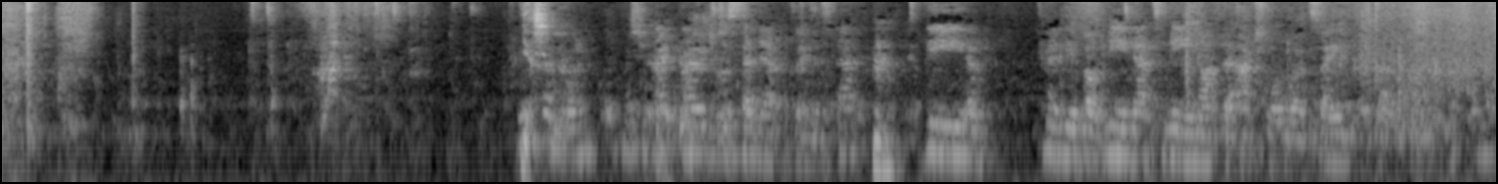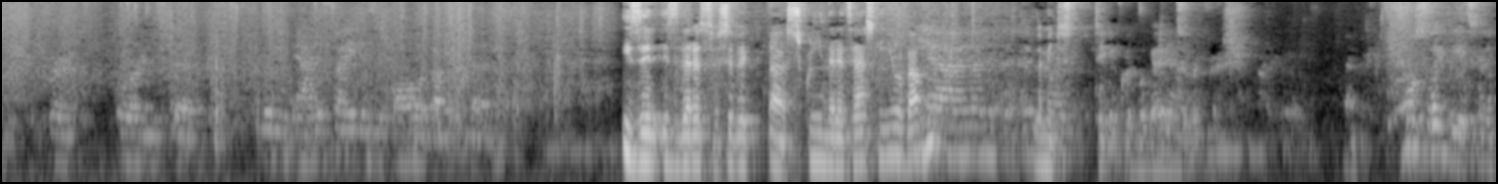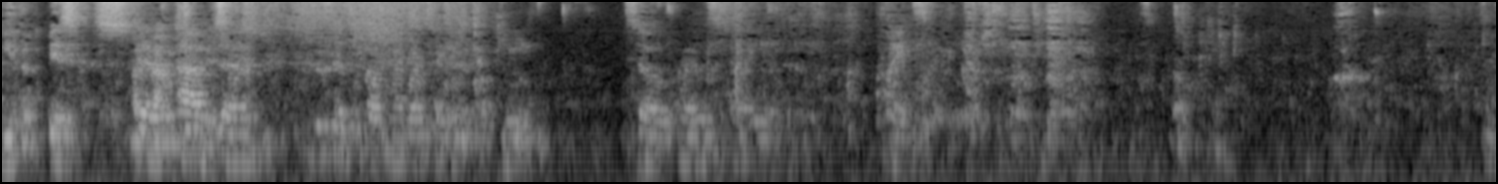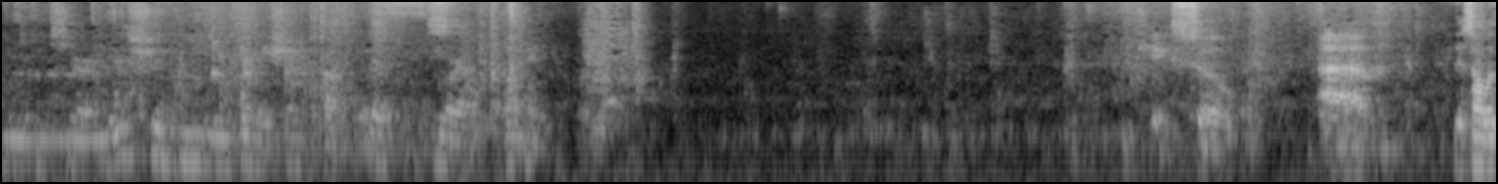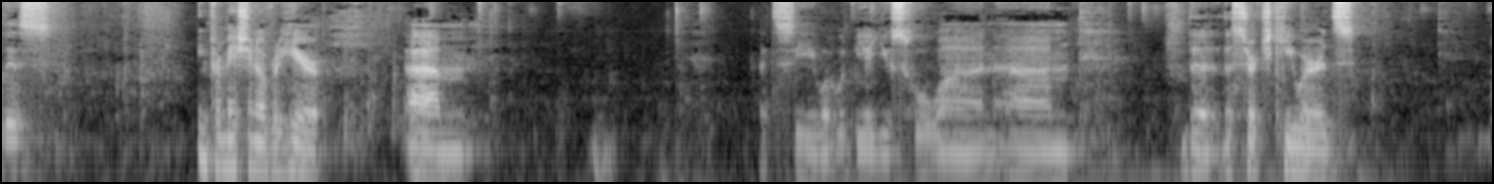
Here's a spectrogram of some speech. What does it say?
Yes. I, I just said that because I missed that. Mhm. The, uh, kind of the about me, that's me, not the actual website. I've got a comment. Or, or is the, when you add a site, is it all about the? Is it is that a specific uh, screen that it's asking you about? Yeah, I'm, I'm. Let me just take a quick look at it to refresh. Most likely it's going to be the business. The, about uh, the the, business. this is about my website and about me. So I was you, clients. Sure, this should be the information about this. This URL, okay. Okay, so um, there's all of this information over here. Um, let's see what would be a useful one. Um, the the search keywords.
